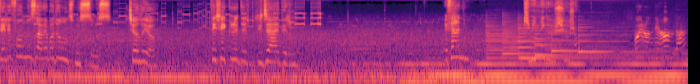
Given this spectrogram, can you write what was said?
Telefonunuzu arabada unutmuşsunuz. Çalıyor. Teşekkür ederim. Rica ederim. Efendim? Kiminle görüşüyorum? Buyurun Nihan ben.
